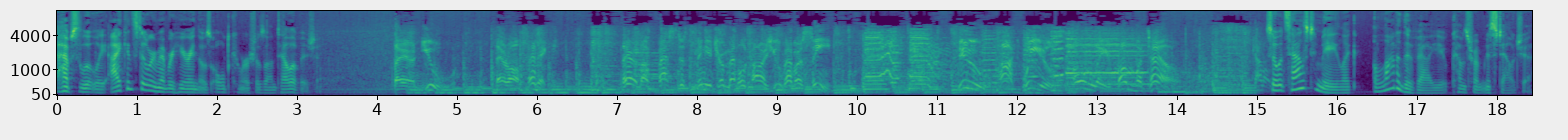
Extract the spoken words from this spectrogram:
Absolutely. I can still remember hearing those old commercials on television. They're new. They're authentic. They're the fastest miniature metal cars you've ever seen. New Hot Wheels, only from Mattel. So it sounds to me like a lot of the value comes from nostalgia.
